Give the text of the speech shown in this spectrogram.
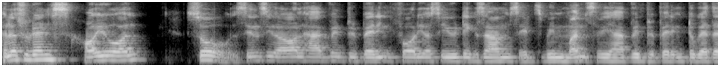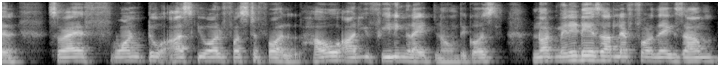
Hello students, how are you all? So since you all have been preparing for your CUET exams, it's been months we have been preparing together. So I want to ask you all first of all, how are you feeling right now? Because not many days are left for the exam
